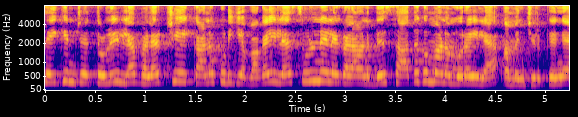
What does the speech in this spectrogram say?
செய்கின்ற தொழிலில் வளர்ச்சியை காணக்கூடிய வகையில் சூழ்நிலைகளானது சாதகமான முறையில் அமைஞ்சிருக்குங்க.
